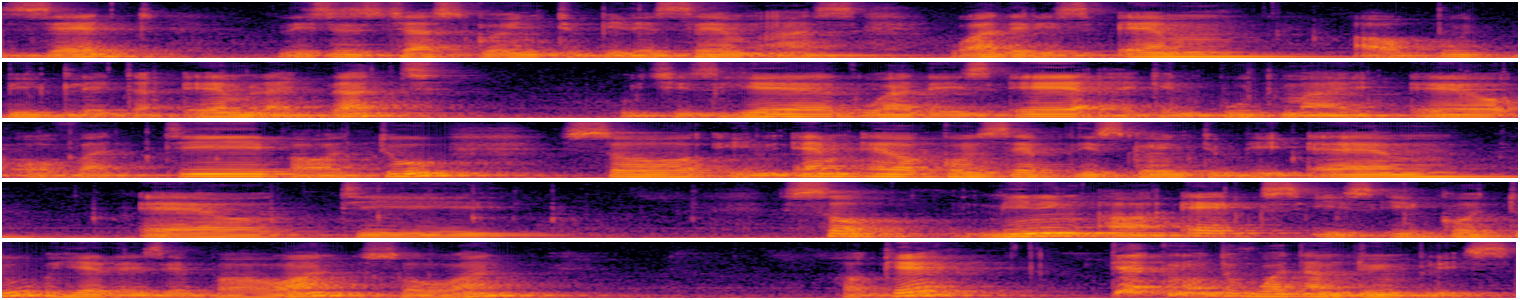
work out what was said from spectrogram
Z, this is just going to be the same as where there is M, I'll put big letter M like that, which is here where there is A, I can put my L over T power 2. So in ML concept, this is going to be M, L, T. So meaning our X is equal to, here there is a power 1, so 1. Okay, take note of what I'm doing please.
